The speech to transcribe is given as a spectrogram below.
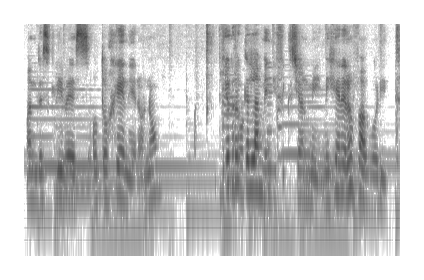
cuando escribes otro género, ¿no? Yo creo que es la minificción mi, mi género favorito.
